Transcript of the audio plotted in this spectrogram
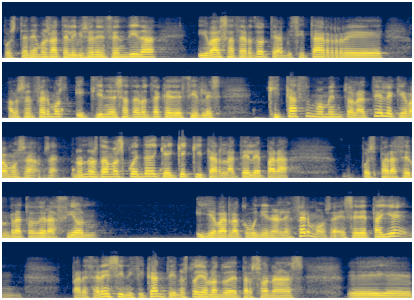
pues tenemos la televisión encendida y va el sacerdote a visitar eh, a los enfermos y tiene el sacerdote que decirles, quitad un momento la tele que vamos a... O sea, no nos damos cuenta de que hay que quitar la tele para, pues para hacer un rato de oración y llevar la comunión al enfermo. O sea, ese detalle parecerá insignificante. Y no estoy hablando de personas eh,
